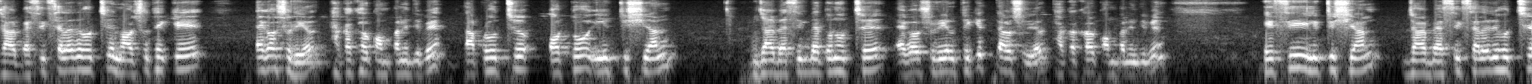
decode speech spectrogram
যার বেসিক স্যালারি হচ্ছে নয়শো থেকে এগারোশো রিয়াল থাকা খাওয়া কোম্পানি দিবে। তারপর হচ্ছে অটো ইলেকট্রিশিয়ান যার বেসিক বেতন হচ্ছে এগারোশো রিয়াল থেকে তেরোশো রিয়াল থাকা খাওয়া কোম্পানি দিবে। এসি ইলেকট্রিশিয়ান যার বেসিক স্যালারি হচ্ছে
